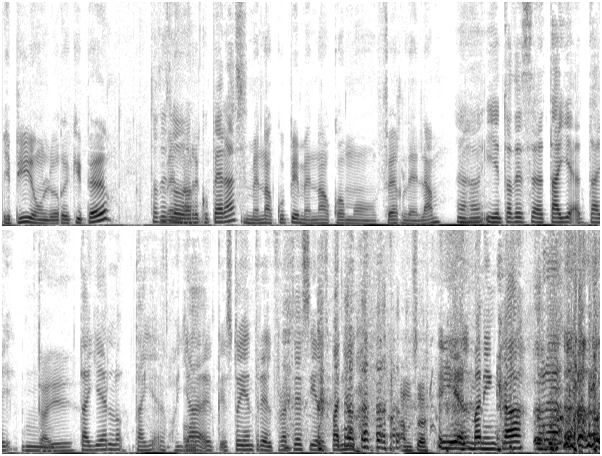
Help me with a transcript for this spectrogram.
Et puis on le récupère. Entonces lo recuperas Maintenant couper maintenant comment faire les lames. ajá, y entonces eh, talle- talle- mm, Taller. tallerlo, taller- oh, ya Oh. estoy entre el francés y el español I'm sorry. y el maninca. lo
